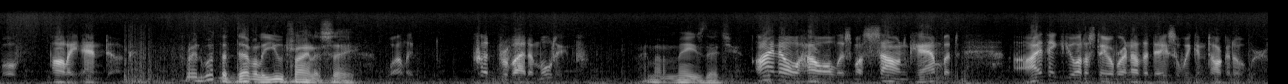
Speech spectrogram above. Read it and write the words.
Both Polly and Doug. Fred, what the devil are you trying to say? Well, it could provide a motive. I'm amazed at you. I know how all this must sound, Cam, but I think you ought to stay over another day so we can talk it over.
